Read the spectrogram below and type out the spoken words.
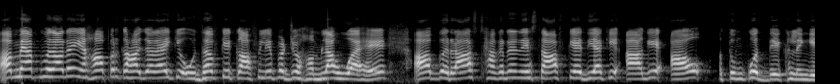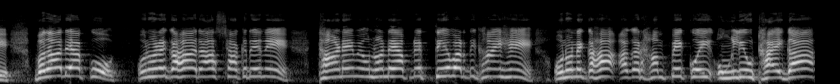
अब मैं आपको बता दें, यहाँ पर कहा जा रहा है कि उद्धव के काफिले पर जो हमला हुआ है अब राज ठाकरे ने साफ़ कह दिया कि आगे आओ, तुमको देख लेंगे। बता दें आपको, उन्होंने कहा राज ठाकरे ने, ठाणे में उन्होंने अपने तेवर दिखाए हैं। उन्होंने कहा, अगर हम पे कोई उंगली उठाएगा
